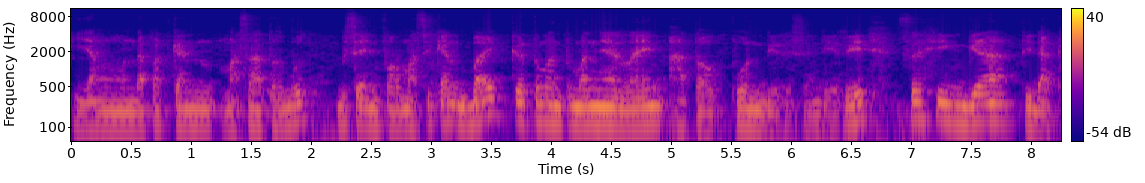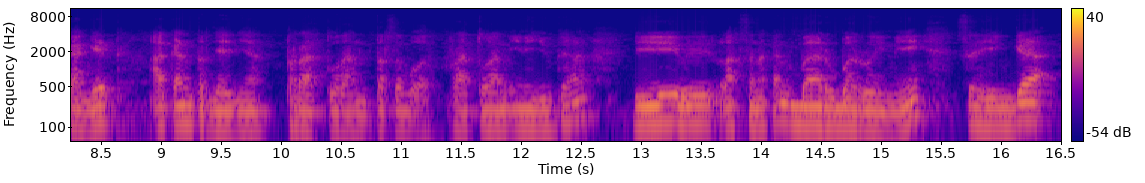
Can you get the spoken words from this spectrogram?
yang mendapatkan masalah tersebut bisa informasikan baik ke teman-temannya lain ataupun diri sendiri sehingga tidak kaget akan terjadinya peraturan tersebut. Peraturan ini juga dilaksanakan baru-baru ini sehingga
